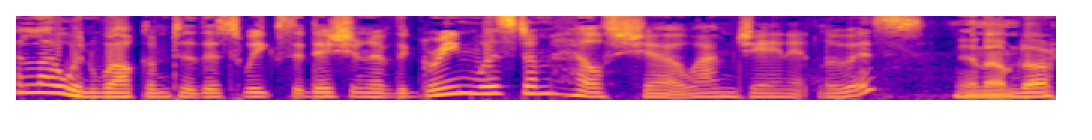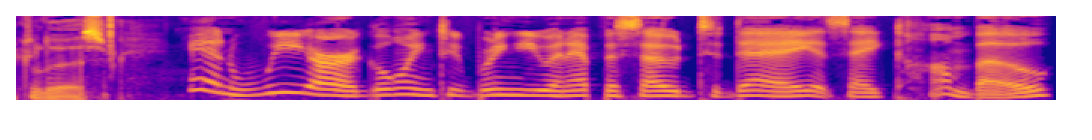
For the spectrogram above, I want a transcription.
Hello and welcome to this week's edition of the Green Wisdom Health Show. I'm Janet Lewis. And I'm Dr. Lewis. And we are going to bring you an episode today. It's a combo.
